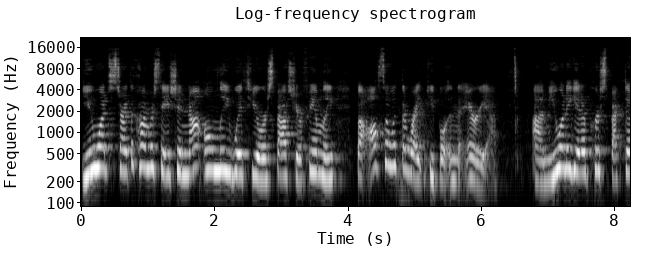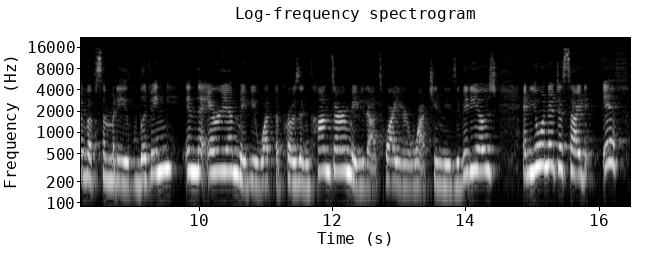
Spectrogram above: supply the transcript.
You want to start the conversation not only with your spouse, your family, but also with the right people in the area. Um, you want to get a perspective of somebody living in the area, maybe what the pros and cons are. Maybe that's why you're watching these videos. And you want to decide if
